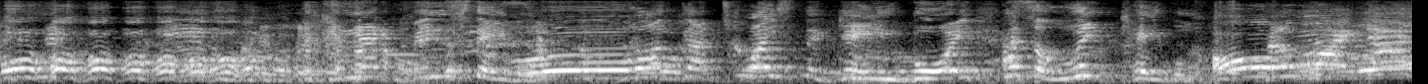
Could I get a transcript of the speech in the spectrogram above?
Oh. The Kinect bin stable. The frog got twice the game, boy. That's a link cable. Oh, oh my god,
